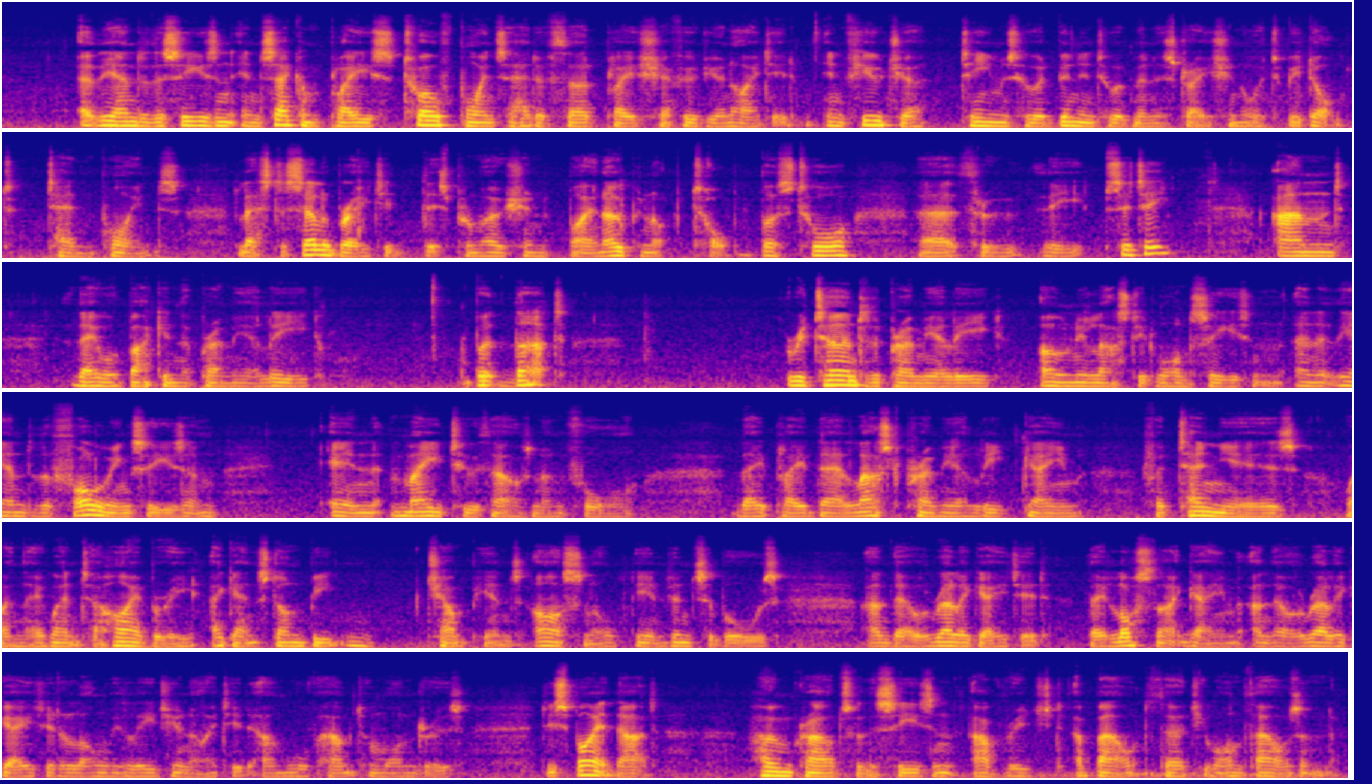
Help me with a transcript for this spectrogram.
at the end of the season in second place, 12 points ahead of third place Sheffield United. In future, teams who had been into administration were to be docked 10 points. Leicester celebrated this promotion by an open up top bus tour uh, through the city and they were back in the Premier League. But that return to the Premier League only lasted one season, and at the end of the following season, in May 2004, they played their last Premier League game for 10 years when they went to Highbury against unbeaten champions Arsenal, the Invincibles, and they were relegated. They lost that game and they were relegated along with Leeds United and Wolverhampton Wanderers. Despite that, home crowds for the season averaged about 31,000.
